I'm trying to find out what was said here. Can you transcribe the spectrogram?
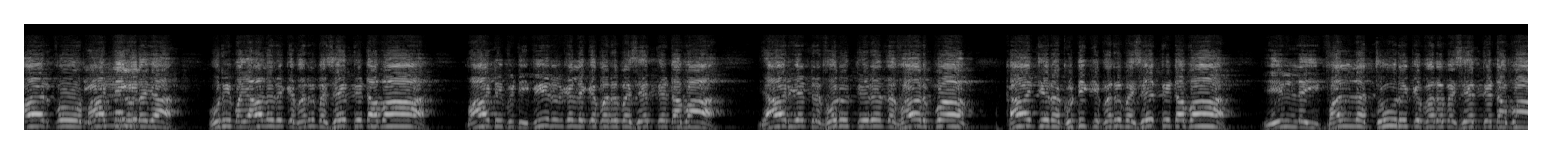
பார்ப்போம். மாட்டினுடைய உரிமையாளருக்கு பெருமை சேர்த்துட்டாமா? மாட்டுப்பிடி வீரர்களுக்கு பெருமை சேர்த்துட்டாமா? யார் என்று பொறுத்திருந்த பார்ப்போம். காஞ்சிர குடிக்கு பெருமை சேர்த்துட்டமா இல்லை பல்ல தூருக்கு பெருமை சேர்த்துட்டமா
